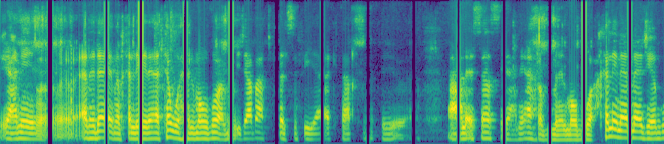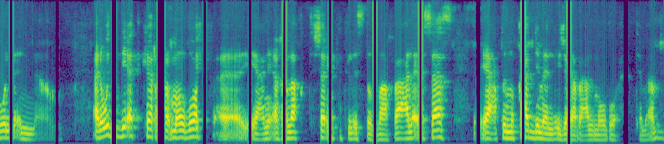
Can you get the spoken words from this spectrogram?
يعني أنا دائما خليني أتوه الموضوع بإجابات فلسفية أكثر على أساس يعني أهرب من الموضوع. خلينا أنا أجي أقول إن أنا ودي أذكر موضوع يعني أغلقت شركة الاستضافة على أساس يعطي مقدمة للإجابة على الموضوع. تمام؟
